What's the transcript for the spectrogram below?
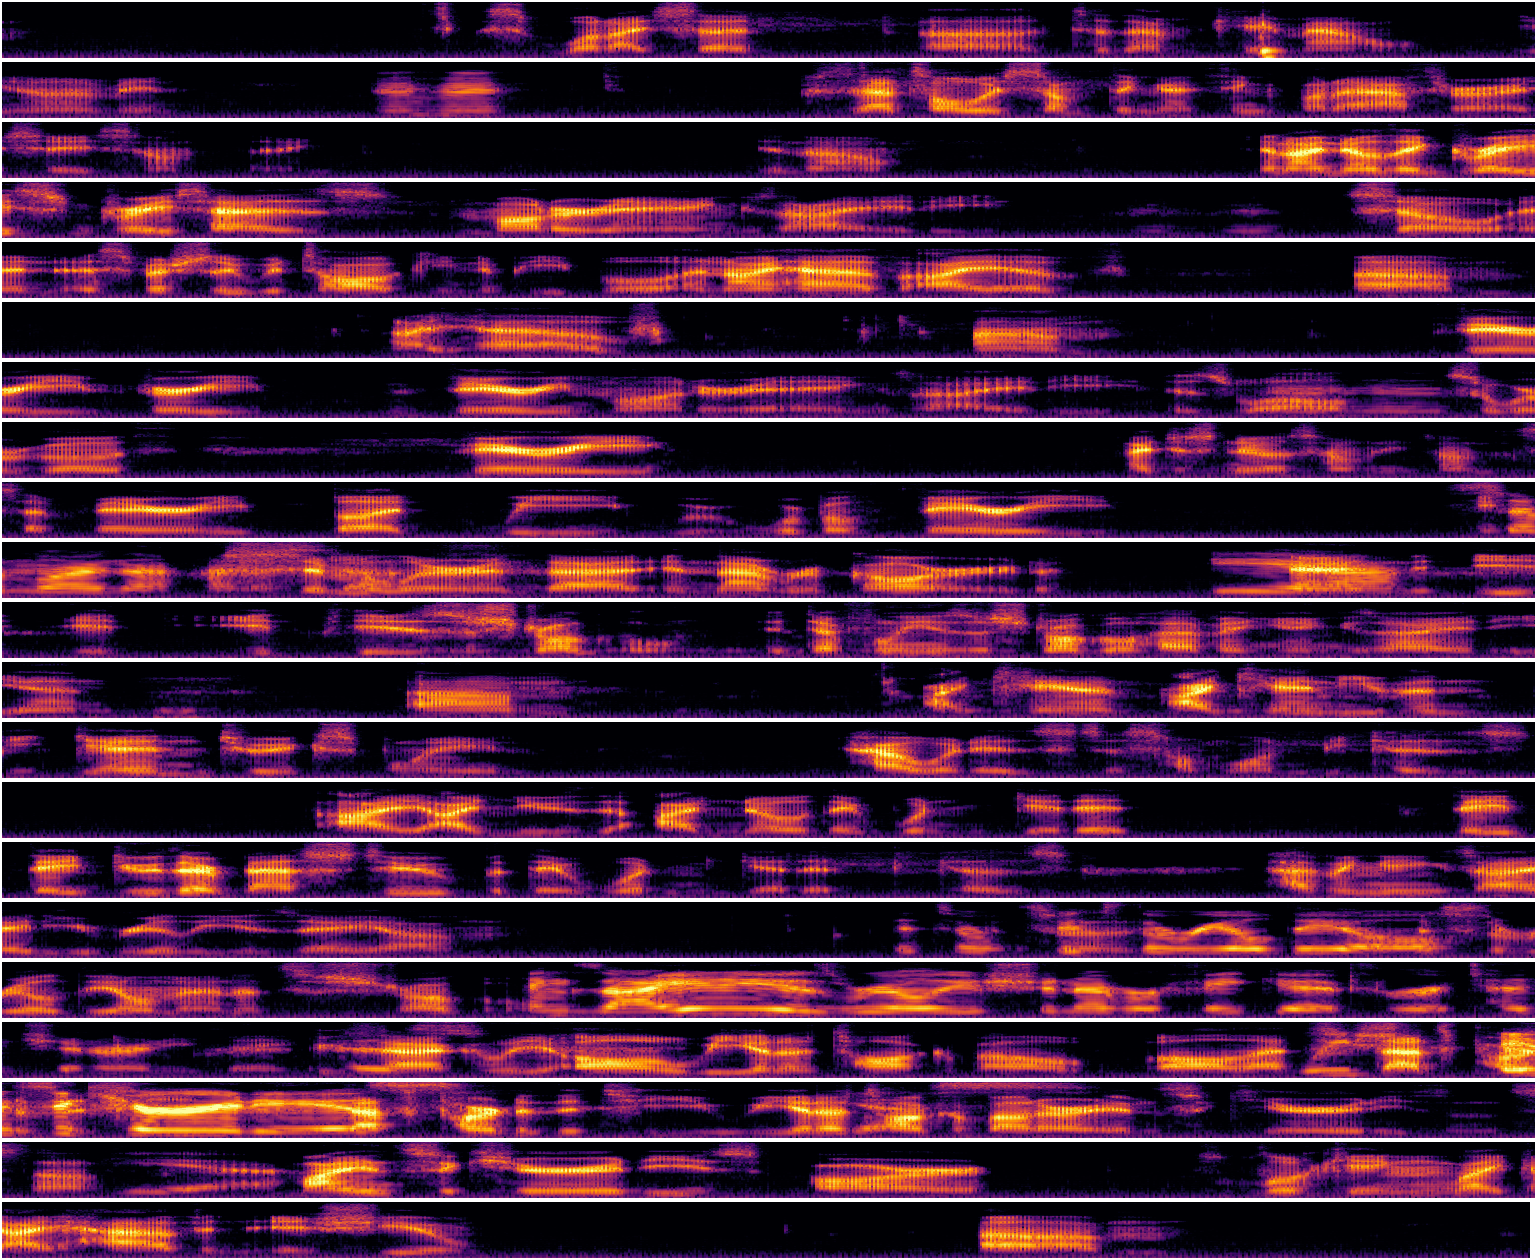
what I said uh, to them came out. You know what I mean? hmm Because that's always something I think about after I say something. You know, and I know that Grace Grace has moderate anxiety. hmm So, and especially with talking to people, and I have, I have, um, I have, um, very, very, very moderate anxiety as well. Mhm. So we're both very. I just noticed how many times I said very, but we we're both very Similar in that kind of similar stuff. in that in that regard, Yeah. and it, it it is a struggle. It definitely is a struggle having anxiety, and um, I can't I can't even begin to explain how it is to someone because I I knew that I know they wouldn't get it. They they do their best to, but they wouldn't get it because having anxiety really is a um It's a It's it's, a- the real deal. it's the real deal, man. It's a struggle. Anxiety is real. You should never fake it for attention or anything. Exactly. Oh, we gotta talk about. Oh, that's We that's part of the tea. insecurities. That's part of the tea. We gotta talk about our insecurities and stuff. Yeah. My insecurities are looking like I have an issue. Um,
